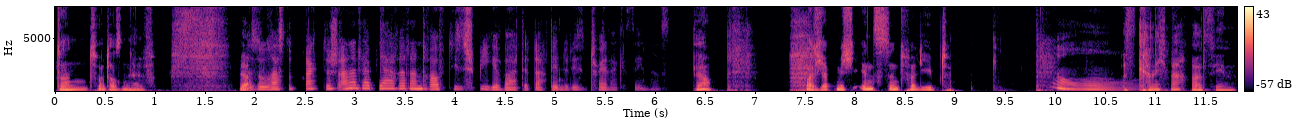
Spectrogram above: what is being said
dann 2011. ja. Also hast du praktisch anderthalb Jahre dann drauf dieses Spiel gewartet, nachdem du diesen Trailer gesehen hast. Weil ich habe mich instant verliebt. Oh. Das kann ich nachvollziehen.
